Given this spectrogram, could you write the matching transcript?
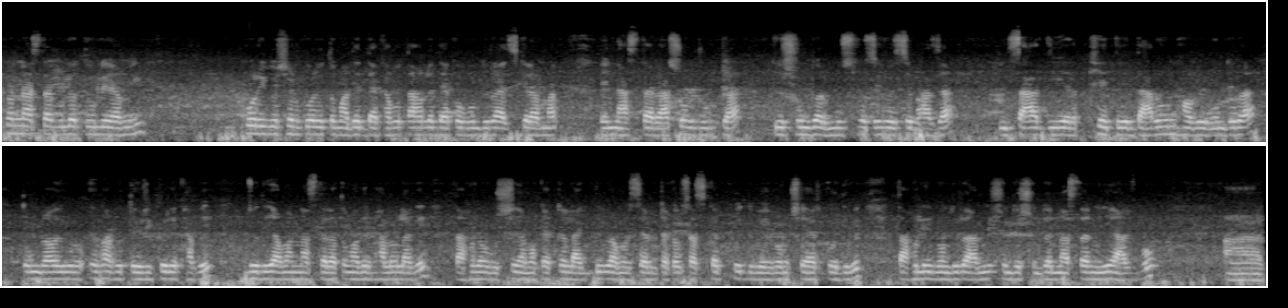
এখন নাস্তাগুলো তুলে আমি পরিবেশন করে তোমাদের দেখাবো। তাহলে দেখো বন্ধুরা, আজকের আমার এই নাস্তার আসল রূপটা কী সুন্দর মুচমুচে হয়েছে ভাজা। চা দিয়ে খেতে দারুণ হবে বন্ধুরা, তোমরাও এভাবে তৈরি করে খাবে। যদি আমার নাস্তাটা তোমাদের ভালো লাগে, তাহলে অবশ্যই আমাকে একটা লাইক দেবে, আমার চ্যানেলটাকেও সাবস্ক্রাইব করে দেবে এবং শেয়ার করে দেবে। তাহলেই বন্ধুরা, আমি সুন্দর সুন্দর নাস্তা নিয়ে আসব। আর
